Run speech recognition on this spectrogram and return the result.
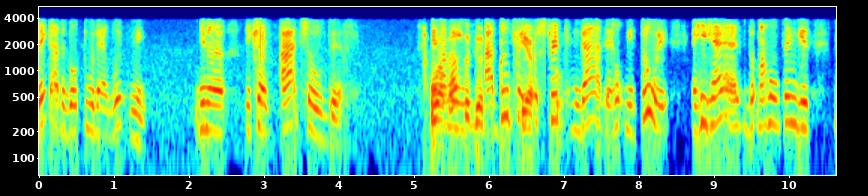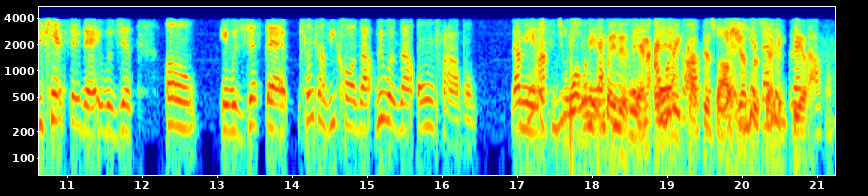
they got to go through that with me you know, because I chose this. And well, I that's mean, a good. I do pray yeah. for strength from God to help me through it, and He has. But my whole thing is, you can't say that it was just, oh, it was just that. Sometimes we cause out, we was our own problem. I mean, my situation. Well, let me say this, and, and let me cut this off just a second, That's Tia. awesome.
